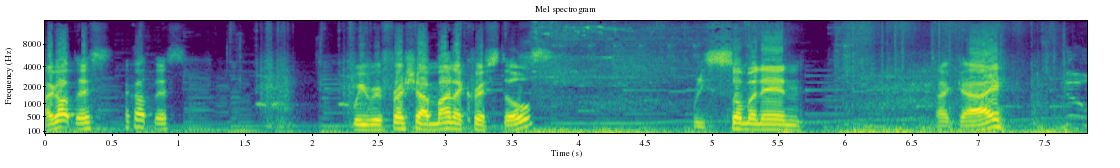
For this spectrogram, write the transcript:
I got this. I got this. We refresh our mana crystals. We summon in that guy. No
